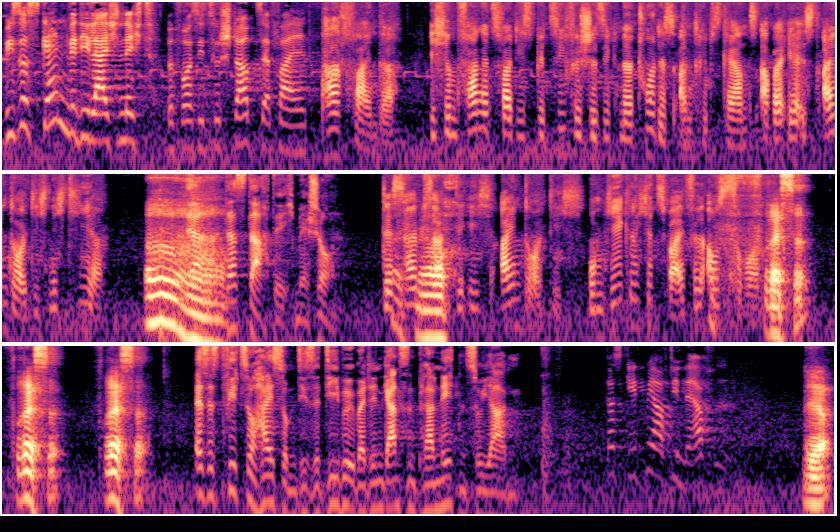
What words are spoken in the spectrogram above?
Wieso scannen wir die Leichen nicht, bevor sie zu Staub zerfallen? Pathfinder. Ich empfange zwar die spezifische Signatur des Antriebskerns, aber er ist eindeutig nicht hier. Ah, Ja, das dachte ich mir schon. Deshalb sagte ich eindeutig, um jegliche Zweifel auszuräumen. Fresse, Fresse, Fresse. Es ist viel zu heiß, um diese Diebe über den ganzen Planeten zu jagen. Das geht mir auf die Nerven. Ja.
